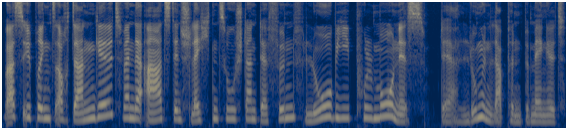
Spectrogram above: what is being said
Was übrigens auch dann gilt, wenn der Arzt den schlechten Zustand der fünf Lobi pulmonis, der Lungenlappen, bemängelt.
